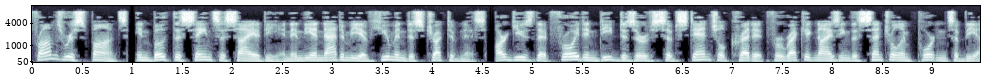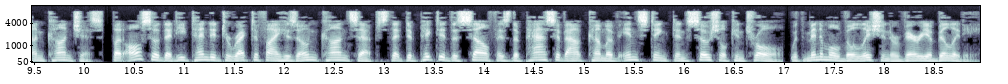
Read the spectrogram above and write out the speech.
Fromm's response, in both The Sane Society and in The Anatomy of Human Destructiveness, argues that Freud indeed deserves substantial credit for recognizing the central importance of the unconscious, but also that he tended to rectify his own concepts that depicted the self as the passive outcome of instinct and social control, with minimal volition or variability.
